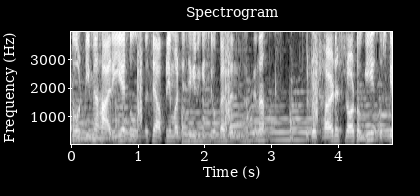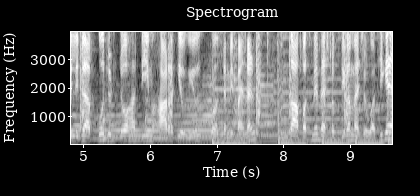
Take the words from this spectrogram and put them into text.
दो टीमें हारी है तो उनमें से अपनी मर्ज़ी से भी किसी को पैसा दे सकते ना। जो थर्ड स्लॉट होगी, उसके लिए भी आपको जो जो टीम हार रखी होगी सेमीफाइनल उनका आपस में बेस्ट ऑफ़ थ्री का मैच होगा, ठीक है?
